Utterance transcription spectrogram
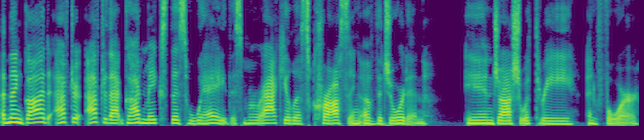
And then God after after that God makes this way, this miraculous crossing of the Jordan in Joshua 3 and 4.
